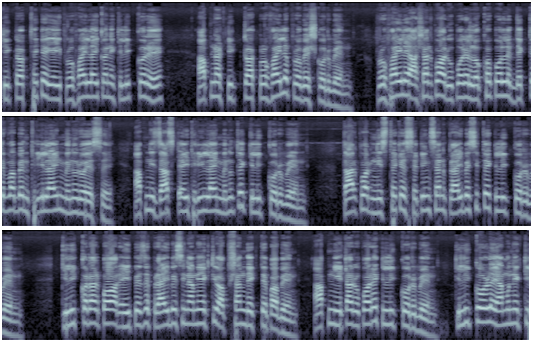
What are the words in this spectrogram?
টিকটক থেকে এই প্রোফাইল আইকনে ক্লিক করে আপনার টিকটক প্রোফাইলে প্রবেশ করবেন। প্রোফাইলে আসার পর উপরে লক্ষ্য করলে দেখতে পাবেন থ্রি লাইন মেনু রয়েছে। আপনি জাস্ট এই থ্রি লাইন মেনুতে ক্লিক করবেন। তারপর নিচ থেকে সেটিংস অ্যান্ড প্রাইভেসিতে ক্লিক করবেন। ক্লিক করার পর এই পেজে প্রাইভেসি নামে একটি অপশান দেখতে পাবেন। আপনি এটার উপরে ক্লিক করবেন। ক্লিক করলে এমন একটি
